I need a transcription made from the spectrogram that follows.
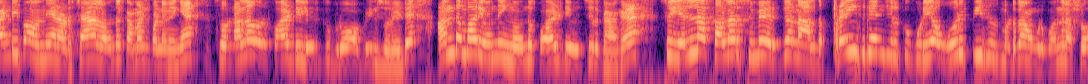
கண்டிப்பா வந்து என்னோட சேனல்ல வந்து கமெண்ட் பண்ணுவீங்க. ஸோ நல்ல ஒரு குவாலிட்டியில் இருக்கு ப்ரோ அப்படின்னு அப்படின்னு சொல்லிட்டு அந்த மாதிரி வந்து இங்க வந்து குவாலிட்டி வச்சிருக்காங்க. ஸோ எல்லா கலர்ஸுமே இருக்கு. நான் அந்த பிரைஸ் ரேஞ்ச் இருக்கக்கூடிய ஒரு பீசஸ் மட்டும் தான் உங்களுக்கு வந்து நான் ஷோ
